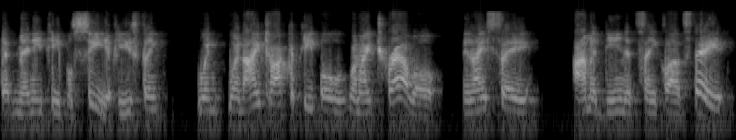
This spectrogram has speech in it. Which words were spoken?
that many people see. If you think when when I talk to people when I travel and I say I'm a dean at St. Cloud State,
